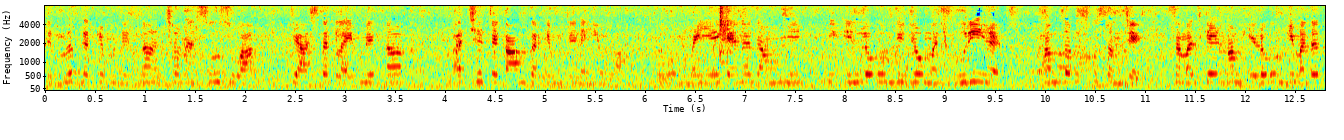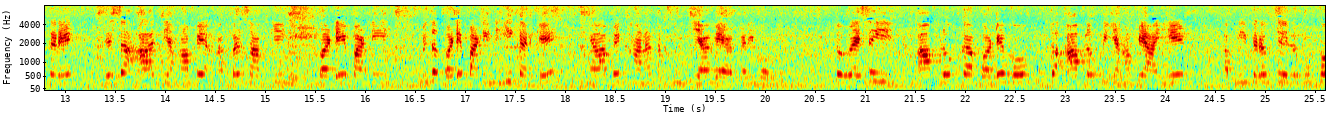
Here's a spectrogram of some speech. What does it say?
खिदमत करके मुझे इतना अच्छा महसूस हुआ कि आज तक लाइफ में इतना अच्छे अच्छे काम करके मुझे नहीं हुआ। तो मैं ये कहना चाहूँगी कि इन लोगों की जो मजबूरी है, हम सब इसको समझें। समझ के हम ये लोगों की मदद करें। जैसा आज यहाँ पे अकबर साहब की बर्थडे पार्टी मतलब बर्थडे पार्टी नहीं करके यहाँ पे खाना तकसीम किया गया गरीबों में। तो वैसे ही आप लोग का बर्थडे हो तो आप लोग भी यहाँ पे आइए। अपनी तरफ़ से लोगों को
